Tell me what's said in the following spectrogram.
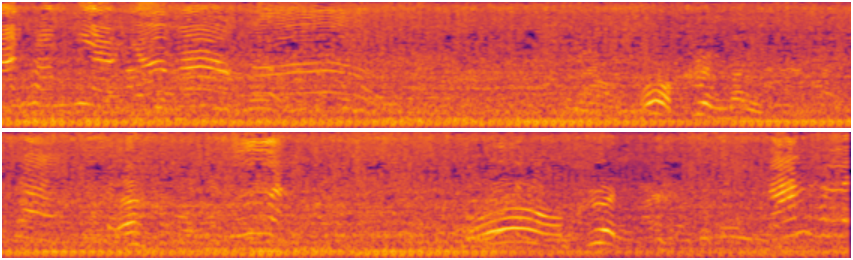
นักท่องเที่ยวเยอะมาก โอ้ เครื่องบ้าง ใช่ นะ เพื่อน โอ้เครื่อง น้ำทะเล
